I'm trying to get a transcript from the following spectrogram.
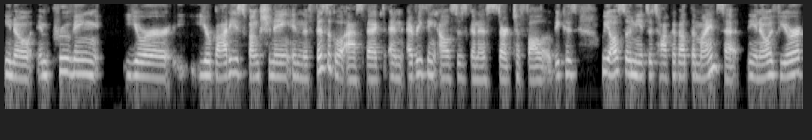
you know improving your your body's functioning in the physical aspect and everything else is going to start to follow because we also need to talk about the mindset you know if you're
